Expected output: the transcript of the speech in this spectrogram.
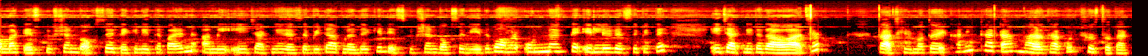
আমার ডেসক্রিপশান বক্সে দেখে নিতে পারেন। আমি এই চাটনির রেসিপিটা আপনাদেরকে ডেসক্রিপশান বক্সে দিয়ে দেবো। আমার অন্য একটা ইডলির রেসিপিতে এই চাটনিটা দেওয়া আছে। তো আজকের মতো এখানেই। টাটা। ভালো থাকুন, সুস্থ থাকুন।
